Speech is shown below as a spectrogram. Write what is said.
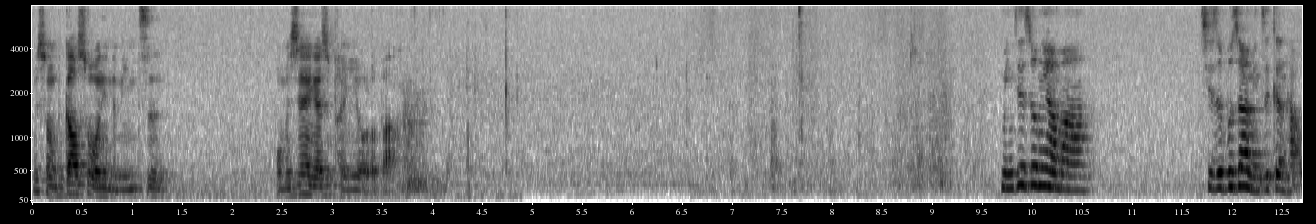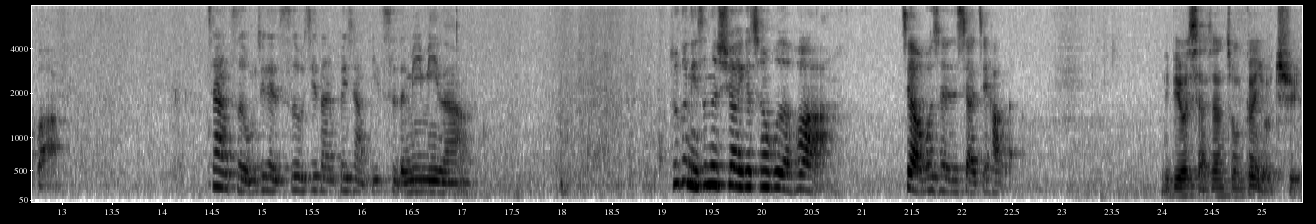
为什么不告诉我你的名字？我们现在应该是朋友了吧？名字重要吗？其实不知道名字更好吧。这样子我们就可以肆无忌惮分享彼此的秘密啦。如果你真的需要一个称呼的话，叫我不成小姐好了。你比我想象中更有趣。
